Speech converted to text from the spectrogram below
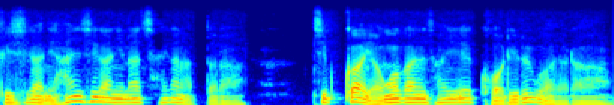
그 시간이 1시간이나 차이가 났더라. 집과 영화관 사이의 거리를 구하여라.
